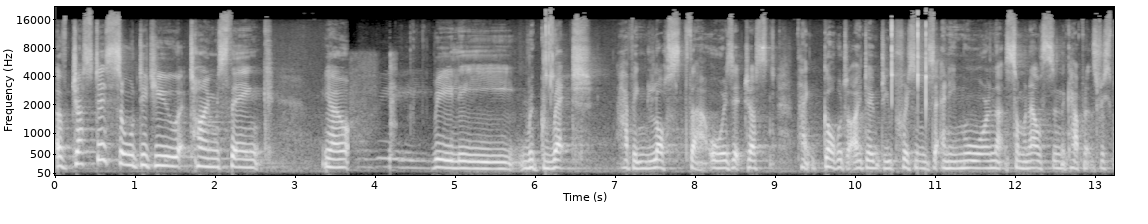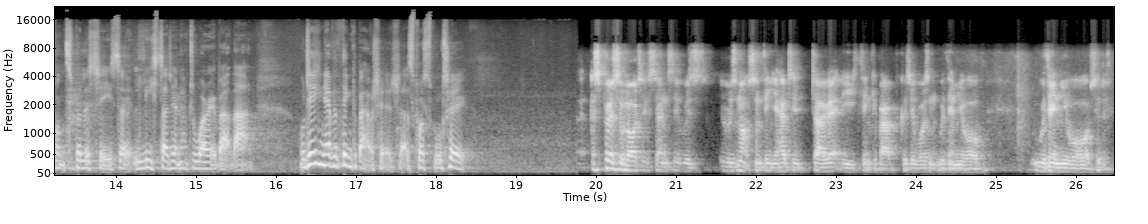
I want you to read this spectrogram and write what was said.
of Justice, or did you at times think, you know, I really, really regret having lost that, or is it just, thank God I don't do prisons anymore and that's someone else in the Cabinet's responsibility, so at least I don't have to worry about that? Or did he never think about it? That's possible too. I suppose to a large extent it was it was not something you had to directly think about because it wasn't within your within your sort of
